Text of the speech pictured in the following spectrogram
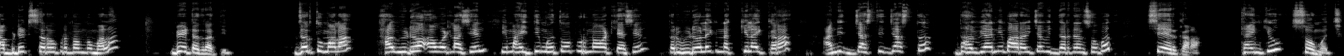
अपडेट सर्वप्रथम तुम्हाला भेटत राहतील. जर तुम्हाला हा व्हिडिओ आवडला असेल ही माहिती महत्त्वपूर्ण वाटली असेल तर व्हिडिओला एक नक्की लाईक करा आणि जास्तीत जास्त दहावी आणि बारावीच्या विद्यार्थ्यांसोबत शेअर करा. थँक्यू सो मच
